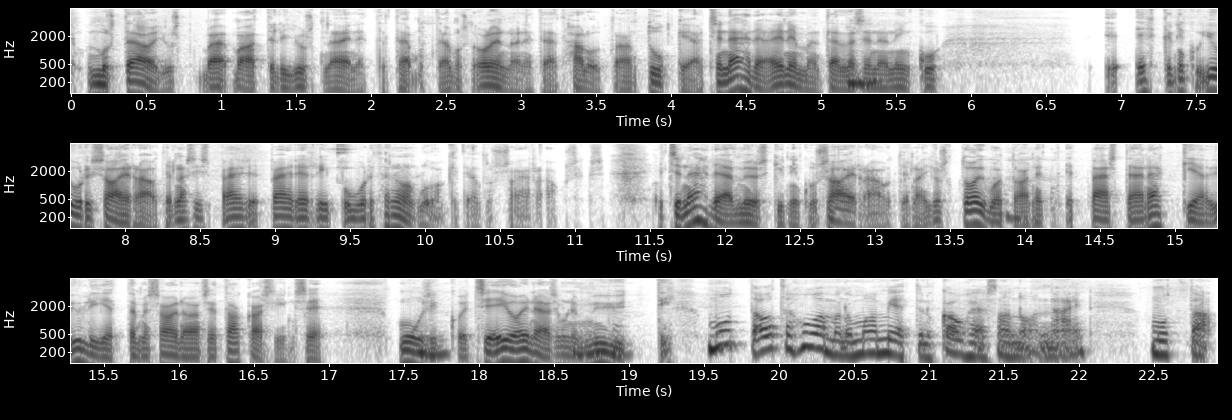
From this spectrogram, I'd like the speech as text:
Mutta musta tämä on just, mä, mä ajattelin just näin, että tämä, mutta tämä on musta olennainen, että halutaan tukea. Että se nähdään enemmän tällaisena mm. niin kuin – ehkä niin kuin juuri sairautena, siis päihde, riippuvuudethan on luokiteltu sairaukseksi. Että se nähdään myöskin niin kuin sairautena, jos toivotaan, että, että päästään äkkiä yli, että me saadaan se takaisin se muusikko. Että se ei ole enää semmoinen myytti. Mutta ootko huomannut, mä oon miettinyt kauhean sanoa näin, mutta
